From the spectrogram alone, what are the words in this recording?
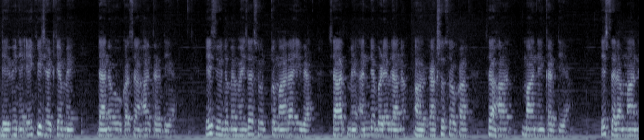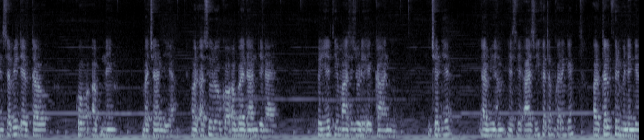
देवी ने एक ही झटके में दानवों का संहार कर दिया। इस युद्ध में महिषासुर तुम्हारा ही गया साथ में अन्य बड़े दानव और राक्षसों का संहार माँ ने कर दिया। इस तरह माँ ने सभी देवताओं को अपने बचा लिया और असुरों को अभयदान दिलाया तो ये थी माँ से जुड़ी एक कहानी। तो चलिए, अभी हम इसे आज ही खत्म करेंगे और कल फिर मिलेंगे,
